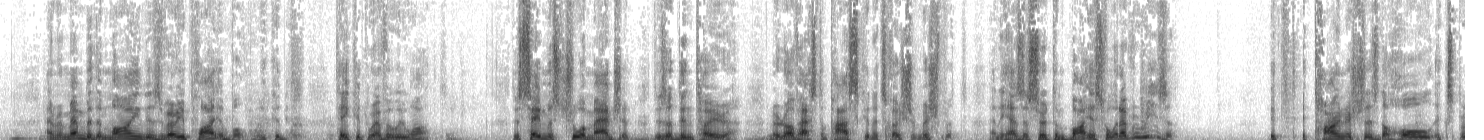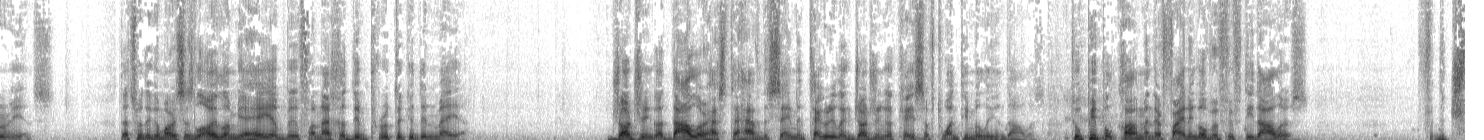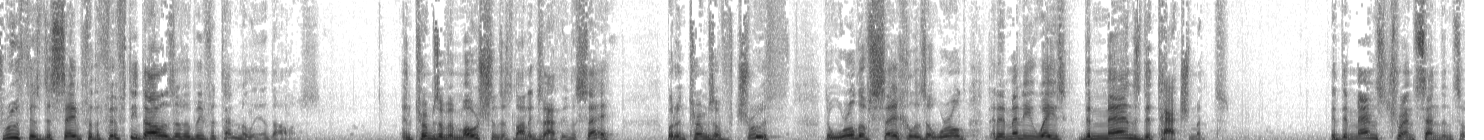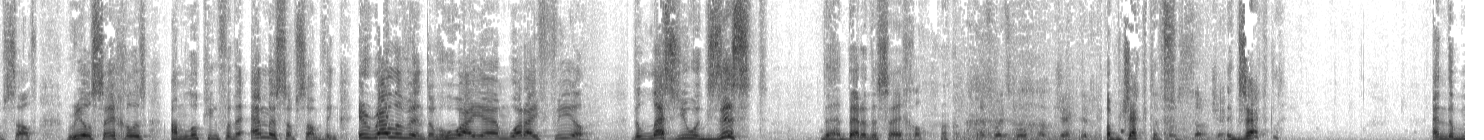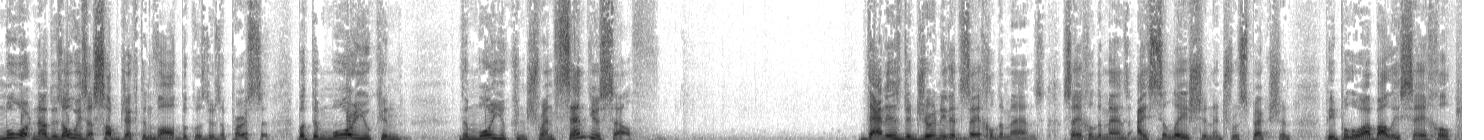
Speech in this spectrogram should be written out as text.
And remember, the mind is very pliable. We could take it wherever we want. The same is true. Imagine there's a din Torah, and a rav has to paskin. It's choshen mishpat, and he has a certain bias for whatever reason. It, it tarnishes the whole experience. That's where the Gemara says, La'olam yeheya b'fanecha din pruta din meya. Judging a dollar has to have the same integrity like judging a case of $20 million. Two people come and they're fighting over $50. The truth is the same for the $50 as it will be for $10 million. In terms of emotions, it's not exactly the same. But in terms of truth, the world of Seichel is a world that in many ways demands detachment. It demands transcendence of self. Real seichel is I'm looking for the emes of something, irrelevant of who I am, what I feel. The less you exist, the better the seichel. That's why it's called objective. Objective. subject. Exactly. And the more now, there's always a subject involved because there's a person. But the more you can, the more you can transcend yourself that is the journey that Seichel demands. Seichel demands isolation, introspection. People who are Bali Seichel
